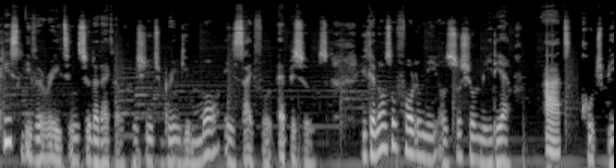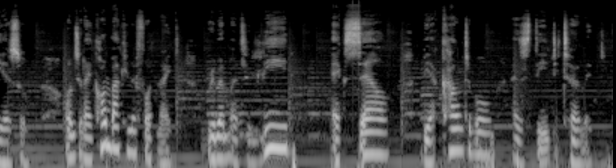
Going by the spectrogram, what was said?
please leave a rating so that I can continue to bring you more insightful episodes. You can also follow me on social media at Coach BSO. Until I come back in a fortnight, remember to lead, excel, be accountable, and stay determined.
